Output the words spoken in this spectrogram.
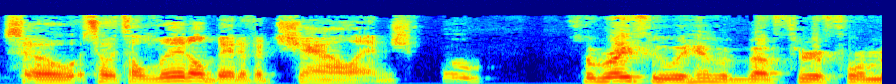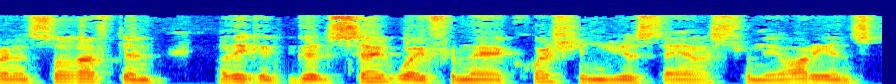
So, so it's a little bit of a challenge. So, Rafi, we have about three or four minutes left, and I think a good segue from that question you just asked from the audience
